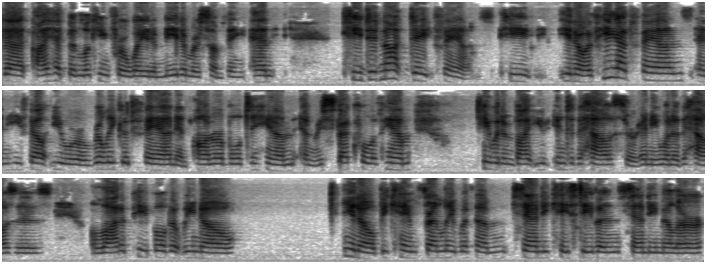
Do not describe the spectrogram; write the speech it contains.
that I had been looking for a way to meet him or something, and he did not date fans. He, you know, if he had fans and he felt you were a really good fan and honorable to him and respectful of him, he would invite you into the house or any one of the houses. A lot of people that we know, you know, became friendly with him. Sandy K. Stevens, Sandy Miller,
